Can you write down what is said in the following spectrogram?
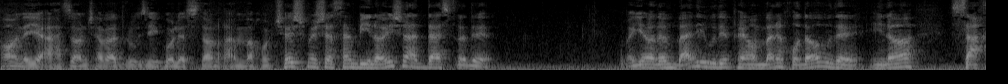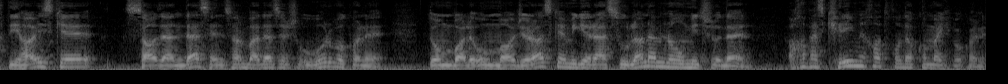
خانه احزان شود روزی گلستان غم مخور. چشمش اصلا بیناییش از دست داده. مگه آدم بدی بوده پیامبر خدا بوده؟ اینا سختی است که سازنده است. انسان باید ازش عبور بکنه. دنبال اون ماجراست که میگه رسولان هم نومید شدن. آخه پس کی می‌خواد خدا کمک بکنه؟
